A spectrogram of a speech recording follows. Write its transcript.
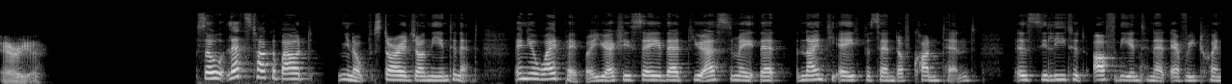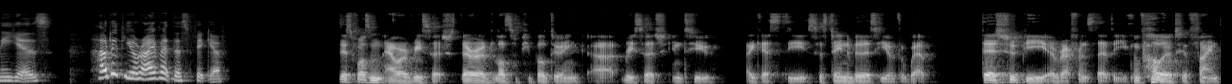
area. So let's talk about you know storage on the internet. In your white paper, you actually say that you estimate that 98% of content is deleted off the internet every 20 years. How did you arrive at this figure? This wasn't our research. There are lots of people doing uh, research into, I guess, the sustainability of the web. There should be a reference there that you can follow to find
